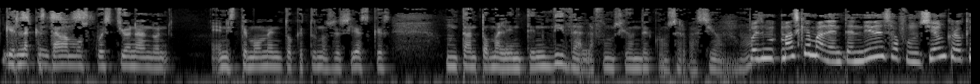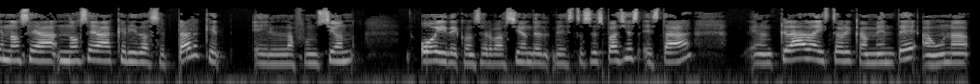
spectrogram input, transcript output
Que es la que estábamos cuestionando en, este momento que tú nos decías que es un tanto malentendida la función de conservación, ¿no? Pues más que malentendida esa función, creo que no se ha, no se ha querido aceptar que eh, la función hoy de conservación de, estos espacios está anclada históricamente a una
